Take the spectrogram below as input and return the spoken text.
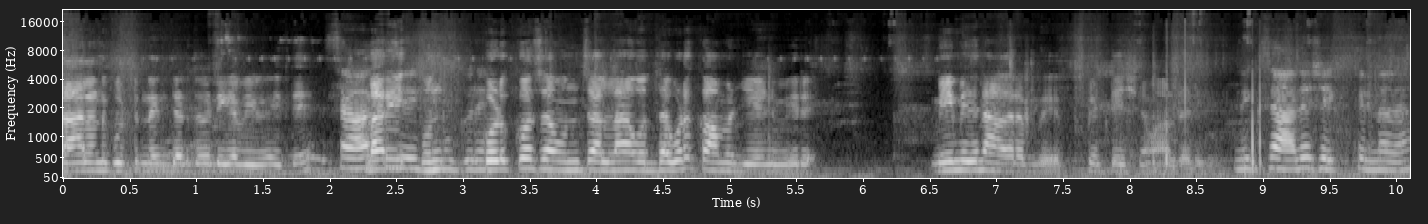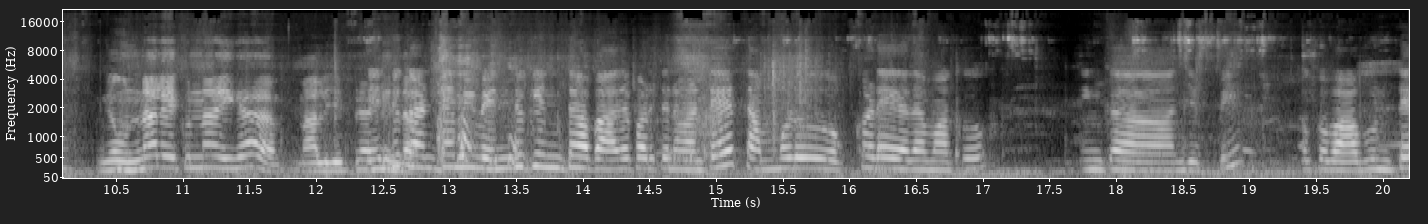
చాలనుకుంటున్నా ఇంతటితోటి ఇక మేము అయితే మరి కొడుకు కోసం ఉంచాలనా వద్దా కూడా కామెంట్ చేయండి మీరే. మీ మీద ఆధారం పెట్టేసినాం ఆల్రెడీ నీకు సాదే శక్తి ఉన్నదా ఇక ఉన్నా లేకున్నా ఇక వాళ్ళు చెప్పినట్టు. ఎందుకంటే మేము ఎందుకు ఇంత బాధపడుతున్నాం అంటే తమ్ముడు ఒక్కడే కదా మాకు. ఇంకా అని చెప్పి ఒక బాబు ఉంటే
